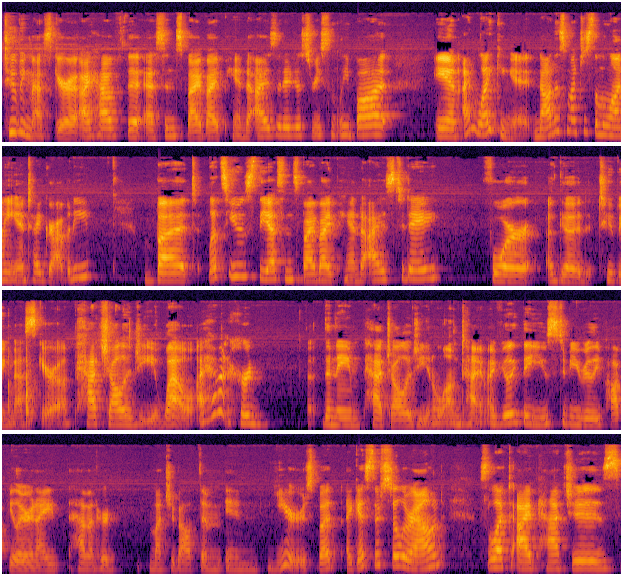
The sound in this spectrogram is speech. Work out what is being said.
tubing mascara. I have the Essence Bye Bye Panda Eyes that I just recently bought, and I'm liking it. Not as much as the Milani Anti-Gravity, but let's use the Essence Bye Bye Panda Eyes today for a good tubing mascara. Patchology. Wow, I haven't heard the name Patchology in a long time. I feel like they used to be really popular and I haven't heard much about them in years, but I guess they're still around. Select eye patches,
